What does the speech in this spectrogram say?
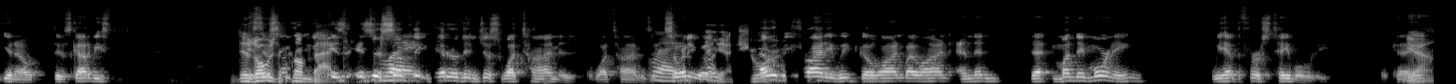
you know? There's got to be There's Is there always a something- comeback. Is, is there Right. something better than just what time is what time is it? So anyway, oh yeah, that would be Friday. We'd go line by line, and then that Monday morning, we have the first table read. Okay. Yeah.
